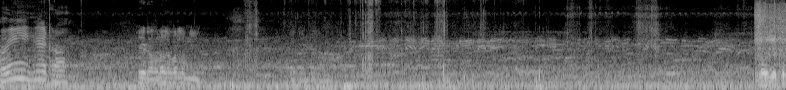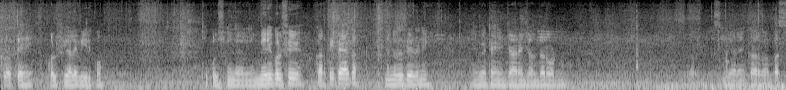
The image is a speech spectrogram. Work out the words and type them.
ਨਹੀਂ ਹੇਠਾਂ। ਹੇਠਾਂ ਵਾਲਾ ਖਬਰ ਲਾਉਣੀ ਹੈ ਦਾ ਲੋ ਜੀ ਇੱਥੇ ਖਲੋਤੇ ਸੀ ਕੁਲਫੀ ਵਾਲੇ ਵੀਰ ਕੋ। ਤੇ ਕੁਲਫੀਆਂ ਲੈ ਲਈਆਂ। ਮੇਰੀ ਕੁਲਫੀ ਕਰਤੀ ਪੈਕ ਮੈਨੂੰ ਤੇ ਦੇ ਦੇਣੀ। ਇਹ ਬੈਠੇ ਜਾ ਰਹੇ ਜਲੰਧਰ ਰੋਡ ਨੂੰ। ਅਸੀਂ ਜਾ ਰਹੇ ਘਰ ਵਾਪਸ।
